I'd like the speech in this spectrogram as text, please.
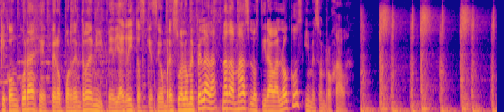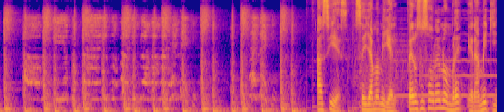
que con coraje, pero por dentro de mí pedía gritos que ese hombre suelo me pelara, nada más los tiraba locos y me sonrojaba. Así es, se llama Miguel, pero su sobrenombre era Mickey.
